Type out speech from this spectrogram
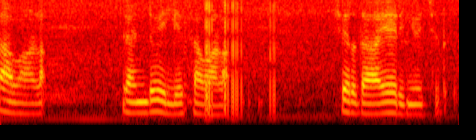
സവാള. രണ്ട് വലിയ സവാള. ചെറുതായി അരിഞ്ഞു വെച്ചത്.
